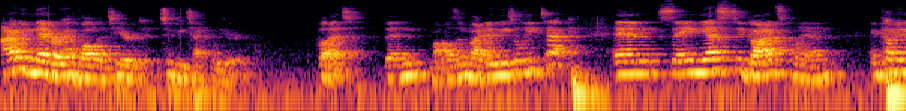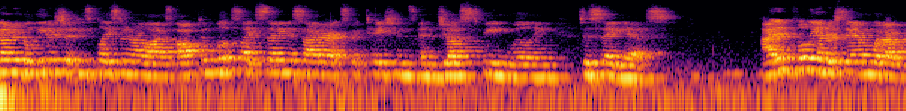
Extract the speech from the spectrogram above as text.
I would never have volunteered to be tech leader, but then Miles invited me to lead tech. And saying yes to God's plan and coming under the leadership He's placed in our lives often looks like setting aside our expectations and just being willing to say yes. I didn't fully understand what, I,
